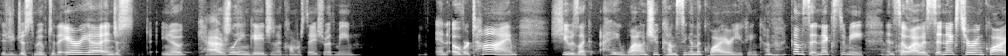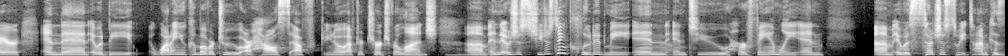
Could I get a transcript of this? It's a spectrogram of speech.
did you just move to the area? And just, you know, casually engaged in a conversation with me. And over time, she was like, "Hey, why don't you come sing in the choir? You can come come sit next to me." That's and so awesome. I would sit next to her in choir, and then it would be, "Why don't you come over to our house after you know after church for lunch?" Mm-hmm. Um, and it was just she just included me in yeah. into her family, and um, it was such a sweet time because,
